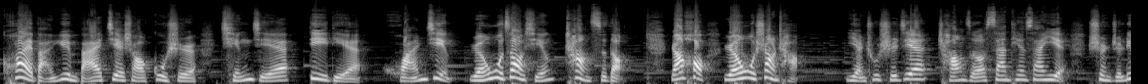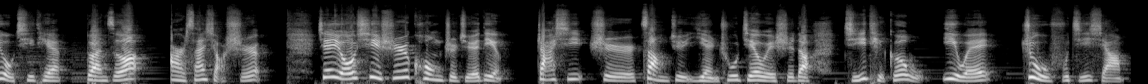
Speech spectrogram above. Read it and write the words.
快板韵白介绍故事情节、地点、环境、人物造型、唱词等，然后人物上场。演出时间长则三天三夜，甚至六七天；短则二三小时，皆由戏师控制决定。扎西是藏剧演出结尾时的集体歌舞，意为祝福吉祥。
